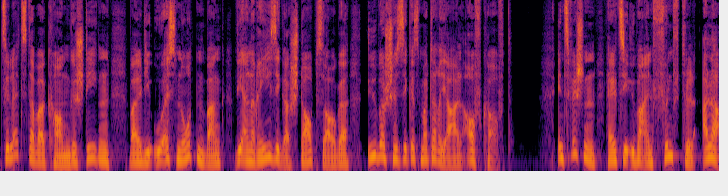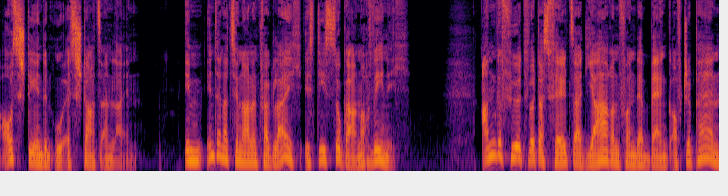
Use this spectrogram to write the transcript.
zuletzt aber kaum gestiegen, weil die US-Notenbank wie ein riesiger Staubsauger überschüssiges Material aufkauft. Inzwischen hält sie über ein Fünftel aller ausstehenden US-Staatsanleihen. Im internationalen Vergleich ist dies sogar noch wenig. Angeführt wird das Feld seit Jahren von der Bank of Japan,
